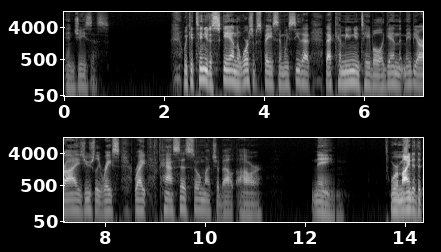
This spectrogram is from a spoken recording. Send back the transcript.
in Jesus. We continue to scan the worship space and we see that, that communion table again that maybe our eyes usually race right past says so much about our name. We're reminded that,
